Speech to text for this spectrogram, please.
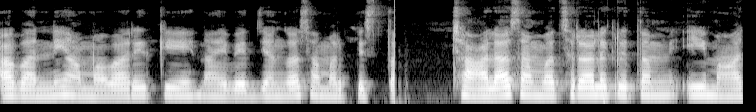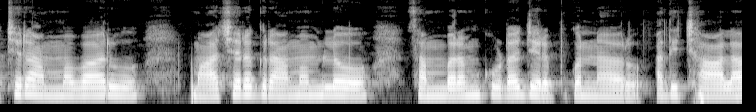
అవన్నీ అమ్మవారికి నైవేద్యంగా సమర్పిస్తాం చాలా సంవత్సరాల క్రితం ఈ మాచర అమ్మవారు మాచర గ్రామంలో సంబరం కూడా జరుపుకున్నారు. అది చాలా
